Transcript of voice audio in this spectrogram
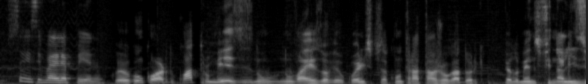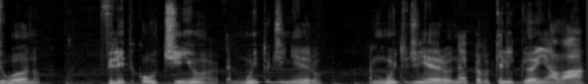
não sei se vale a pena. Eu concordo, quatro meses não, não vai resolver. O Corinthians precisa contratar um jogador que pelo menos finalize o ano. Felipe Coutinho é muito dinheiro. É muito dinheiro, né? Pelo que ele ganha lá.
